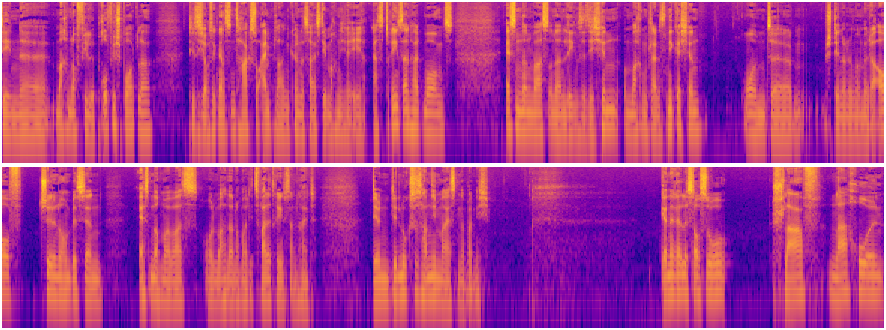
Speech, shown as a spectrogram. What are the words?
Den äh, machen auch viele Profisportler, die sich auch den ganzen Tag so einplanen können. Das heißt, die machen ihre erste Trainingseinheit morgens, essen dann was und dann legen sie sich hin und machen ein kleines Nickerchen und ähm, stehen dann irgendwann wieder auf, chillen noch ein bisschen, essen noch mal was und machen dann noch mal die zweite Trainingseinheit. Den, den Luxus haben die meisten aber nicht. Generell ist auch so, Schlaf nachholen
